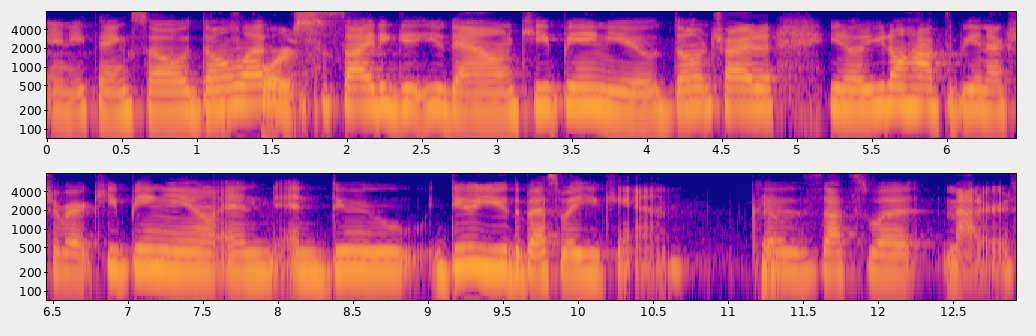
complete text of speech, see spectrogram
anything. So don't Of let course. society get you down. Keep being you. Don't try to, you know, you don't have to be an extrovert. Keep being you and and do do you the best way you can, because that's what matters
